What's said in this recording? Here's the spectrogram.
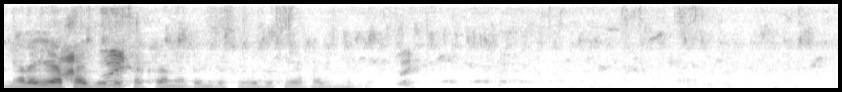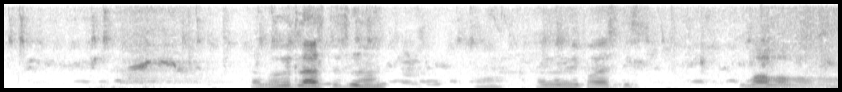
मला या पाहिजे सकाळनं तुमच्यासोबतच या पाहिजे तर बघितलं असतीस ना. हा. पण असतीस वा वा वा वा.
